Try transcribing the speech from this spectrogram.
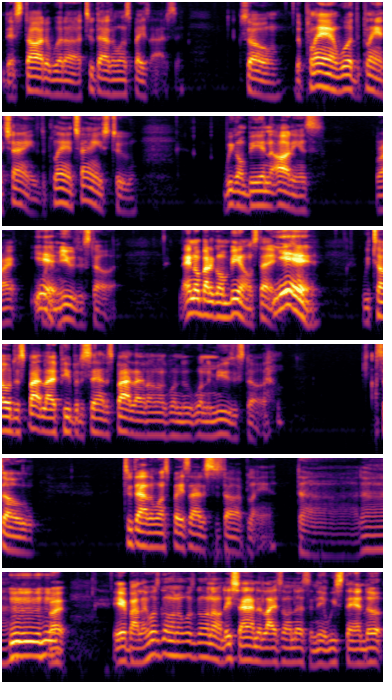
that started with uh, 2001 Space Odyssey. So the plan was, the plan changed. The plan changed to we're gonna be in the audience, right? Yeah. When the music start. Ain't nobody gonna be on stage. Yeah. We told the spotlight people to shine the spotlight on us when the when the music started. So, 2001: Space Odyssey started playing. Da, da, Mhm. Right. Everybody like, what's going on? What's going on? They shine the lights on us, and then we stand up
